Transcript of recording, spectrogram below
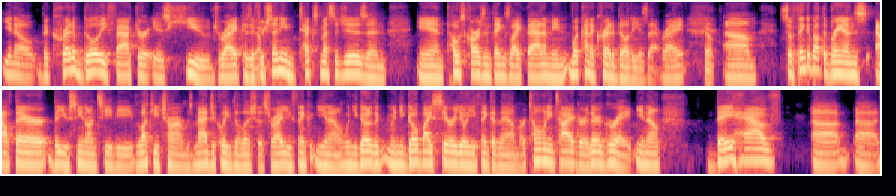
you know the credibility factor is huge, right? Because if yep. you're sending text messages and and postcards and things like that. I mean, what kind of credibility is that, right? Yep. Um, so think about the brands out there that you've seen on TV, Lucky Charms, Magically Delicious, right? You think, you know, when you go to the when you go buy cereal, you think of them, or Tony Tiger, they're great. You know, they have uh, uh,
